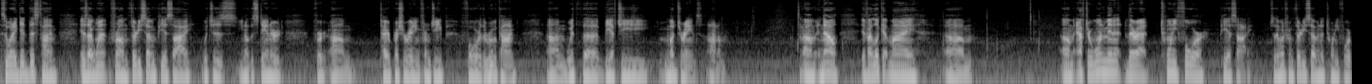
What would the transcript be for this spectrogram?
So what I did this time is I went from 37 psi, which is you know the standard for um, tire pressure rating from Jeep for the Rubicon, um, with the BFG mud terrains on them. Um, and now, if I look at my um, um, after one minute, they're at 24 psi. So they went from 37 to 24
